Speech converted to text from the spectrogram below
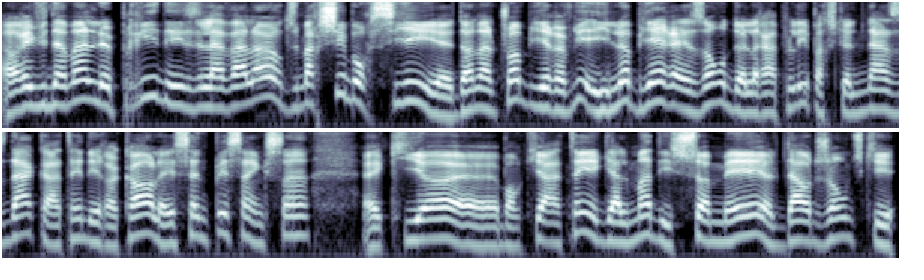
Alors évidemment, le prix des la valeur du marché boursier, euh, Donald Trump y est revenu et il a bien raison de le rappeler parce que le Nasdaq a atteint des records, le S&P 500 euh, qui a euh, bon qui a atteint également des sommets, le Dow Jones qui est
